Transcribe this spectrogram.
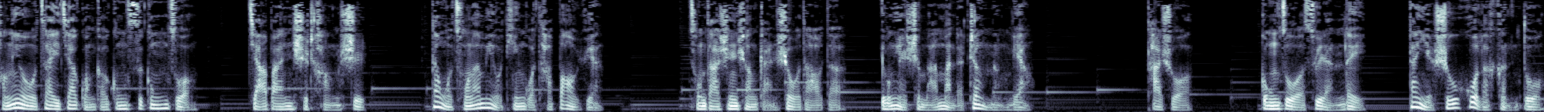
朋友在一家广告公司工作，加班是常事，但我从来没有听过他抱怨。从他身上感受到的，永远是满满的正能量。他说，工作虽然累，但也收获了很多。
